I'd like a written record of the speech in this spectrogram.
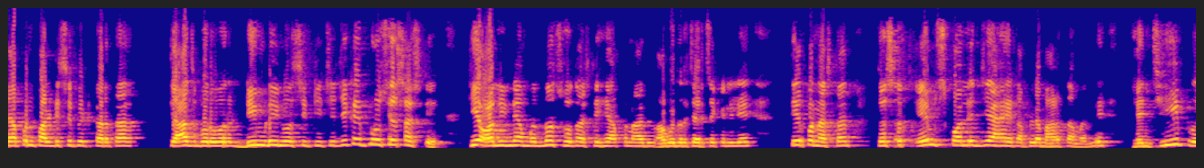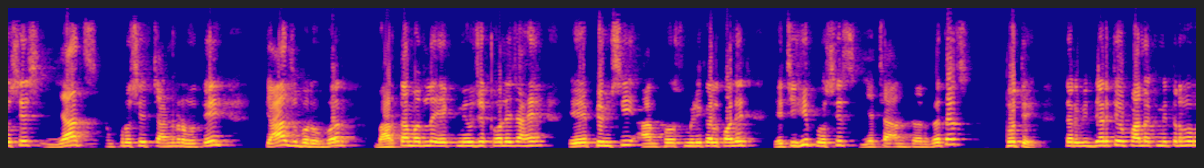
त्या पण पार्टिसिपेट करतात. त्याचबरोबर डीम्ड युनिव्हर्सिटीचे जे काही प्रोसेस असते ही ऑल इंडियामधनच होत असते हे आपण अगोदर चर्चा केलेली आहे. ते पण असतात. तसंच एम्स कॉलेज जे आहेत आपल्या भारतामधले यांचीही प्रोसेस याच प्रोसेसच्या अंडर होते. त्याचबरोबर भारतामधलं एकमेव जे कॉलेज आहे F M C armed forces medical college याची ही प्रोसेस याच्या अंतर्गतच होते. तर विद्यार्थी व पालक मित्र हो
